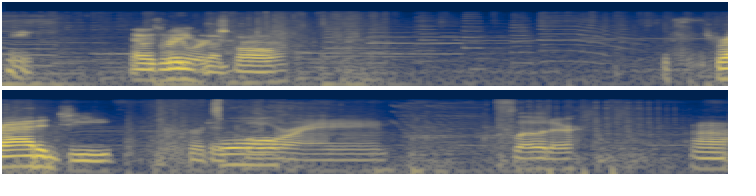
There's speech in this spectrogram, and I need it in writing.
Hey, I was Great waiting for work, that ball. Shadow. The strategy. Curtis. Boring. Floater. Uh,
